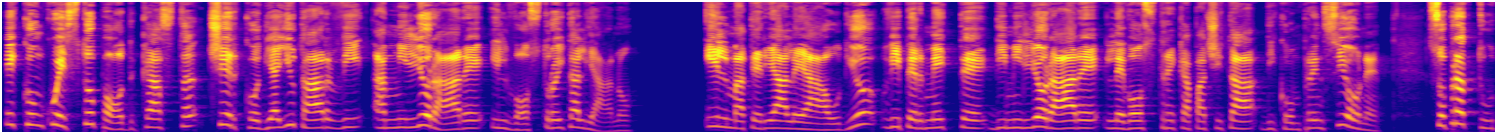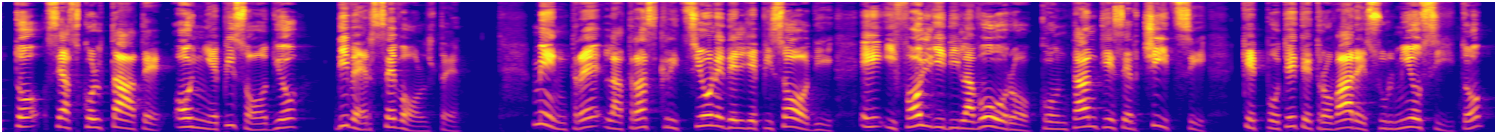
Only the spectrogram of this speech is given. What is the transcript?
e con questo podcast cerco di aiutarvi a migliorare il vostro italiano. Il materiale audio vi permette di migliorare le vostre capacità di comprensione, soprattutto se ascoltate ogni episodio diverse volte. Mentre la trascrizione degli episodi e i fogli di lavoro con tanti esercizi che potete trovare sul mio sito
